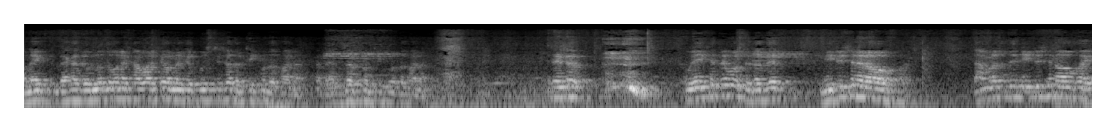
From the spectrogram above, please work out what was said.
অনেক, দেখা যায় উন্নত মানের খাবার খেয়ে অনেকে পুষ্টি সাথে ঠিক মতো হয় না অ্যাবজর্পশন ঠিক মতো হয় না। এটা এই ক্ষেত্রে বলছে, যাদের নিউট্রিশনের অভাব হয় আমরা যদি নিউট্রিশন অভাব হয়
